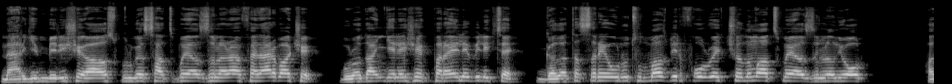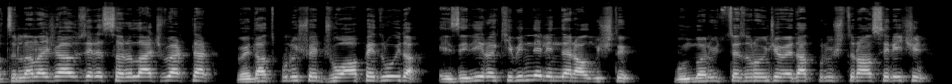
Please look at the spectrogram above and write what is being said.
Mergin Berişe'yi Augsburg'a satmaya hazırlanan Fenerbahçe, buradan gelecek parayla birlikte Galatasaray'a unutulmaz bir forvet çalımı atmaya hazırlanıyor. Hatırlanacağı üzere Sarı Lacivertler Vedat Muriç ve Joao Pedro'yu da ezeli rakibinin elinden almıştı. Bundan 3 sezon önce Vedat Muriç transferi için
